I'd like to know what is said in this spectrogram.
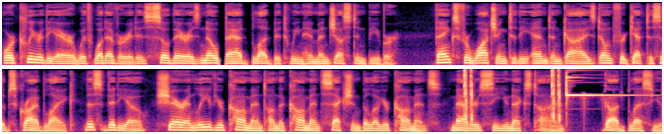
or clear the air with whatever it is so there is no bad blood between him and Justin Bieber. Thanks for watching to the end and guys don't forget to subscribe like this video, share and leave your comment on the comment section below your comments, matters see you next time. God bless you.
